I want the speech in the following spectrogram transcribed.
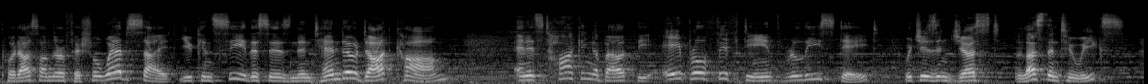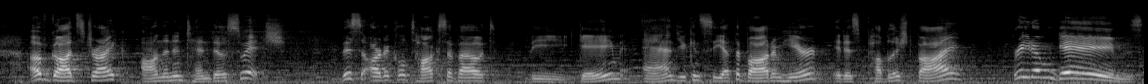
put us on their official website. You can see this is nintendo.com, and it's talking about the April 15th release date, which is in just less than two weeks, of Godstrike on the Nintendo Switch. This article talks about the game, and you can see at the bottom here, it is published by Freedom Games.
